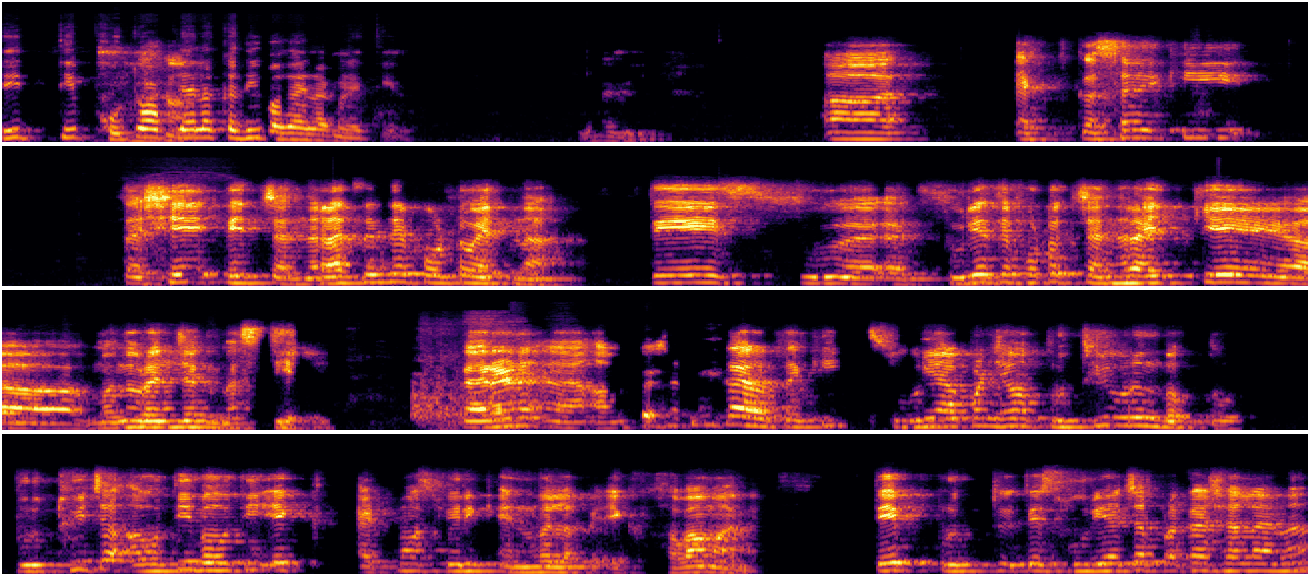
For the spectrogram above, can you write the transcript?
ते ते फोटो. आपल्याला कधी बघायला मिळतील? कसं आहे की तसे ते चंद्राचे जे फोटो आहेत ना ते सूर्याचे फोटो चंद्रा इतके मनोरंजक नसतील. कारण अवकाशातून काय होतं की सूर्य आपण जेव्हा पृथ्वीवरून बघतो पृथ्वीच्या अवतीभवती एक ऍटमॉस्फेरिक एन्व्हलप आहे एक हवामान आहे. ते पृथ्वी ते सूर्याच्या प्रकाशाला ना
